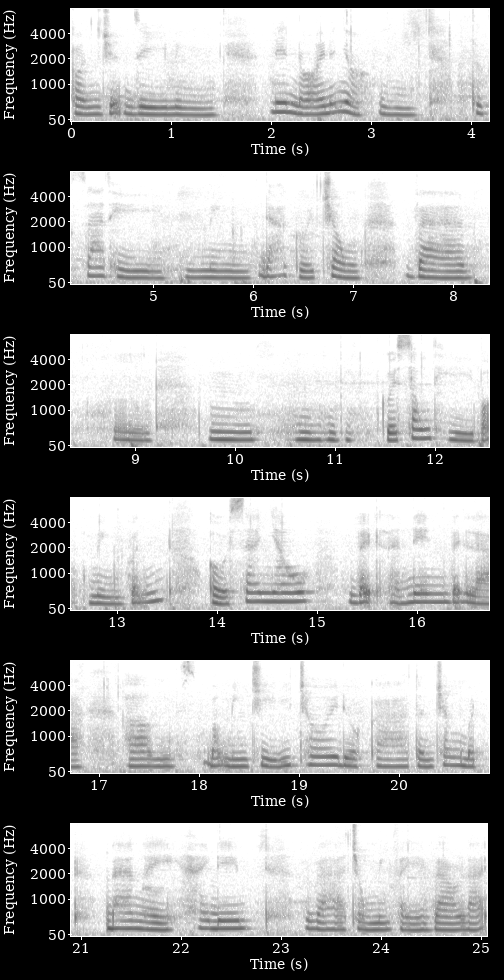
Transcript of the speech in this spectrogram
còn chuyện gì mình nên nói nữa nhở? Um, thực ra thì mình đã cưới chồng và um, cưới xong thì bọn mình vẫn ở xa nhau. Vậy là nên vậy là um, bọn mình chỉ đi chơi được uh, tuần trăng mật 3 ngày hai đêm. Và chồng mình phải vào lại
